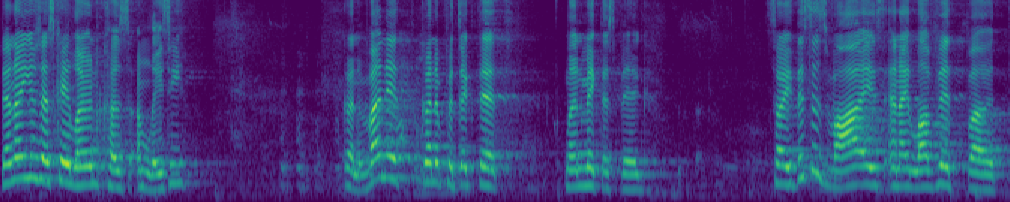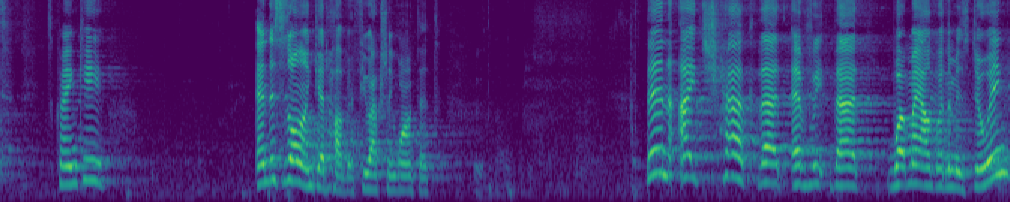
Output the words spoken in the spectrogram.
Then I use sklearn because I'm lazy. Gonna run it, gonna predict it, gonna make this big. Sorry, this is Rise, and I love it, but it's cranky. And this is all on GitHub if you actually want it. Then I check that, every, that what my algorithm is doing,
